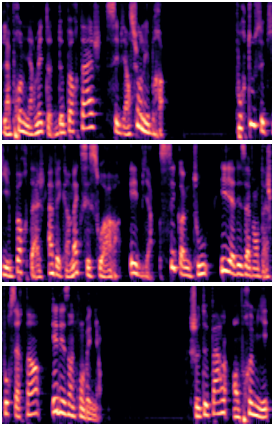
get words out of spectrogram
La première méthode de portage, c'est bien sûr les bras. Pour tout ce qui est portage avec un accessoire, eh bien, c'est comme tout, il y a des avantages pour certains et des inconvénients. Je te parle en premier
